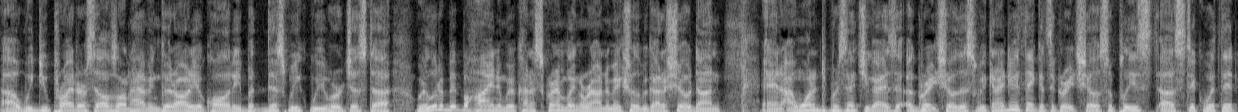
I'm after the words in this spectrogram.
Uh, we do pride ourselves on having good audio quality, but this week we were just uh, we were a little bit behind and we were kind of scrambling around to make sure that we got a show done. And I wanted to present you guys a great show this week, and I do think it's a great show. So please uh, stick with it.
